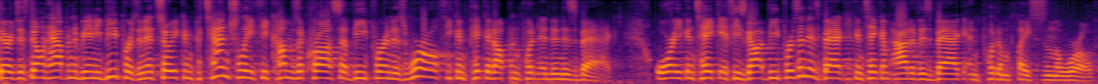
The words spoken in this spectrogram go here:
there just don't happen to be any beepers in it, so he can potentially, if he comes across a beeper in his world, he can pick it up and put it in his bag. Or he can take, if he's got beepers in his bag, he can take them out of his bag and put them places in the world.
